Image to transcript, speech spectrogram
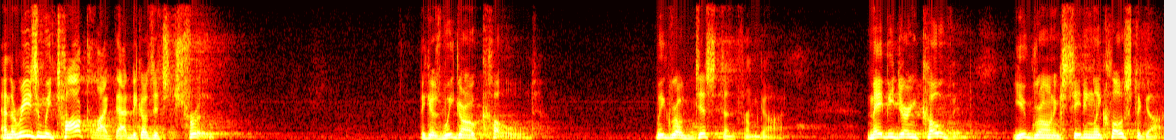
And the reason we talk like that because it's true. Because we grow cold. We grow distant from God. Maybe during COVID, you've grown exceedingly close to God.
